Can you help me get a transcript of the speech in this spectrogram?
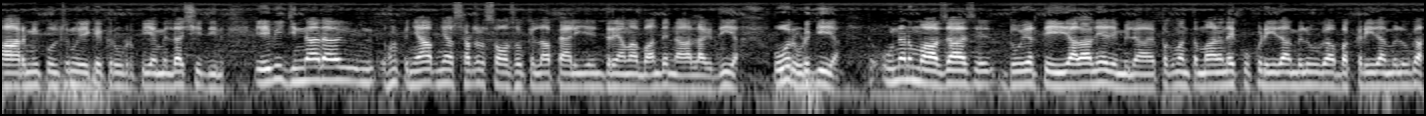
ਆਰਮੀ ਪੁਲਿਸ ਨੂੰ 1-1 ਕਰੋੜ ਰੁਪਈਆ ਮਿਲਦਾ ਸ਼ਹੀਦੀ ਨੂੰ। ਇਹ ਵੀ ਜਿਨ੍ਹਾਂ ਦਾ ਹੁਣ 50 50 60 100 100 ਕਿੱਲਾ ਪੈਲੀ ਜਿਹੜੀ ਦਰਿਆਵਾਂ ਬੰਦ ਦੇ ਨਾਲ ਲੱਗਦੀ ਆ। ਉਹ ਰੁੜ ਗਈ ਆ। ਤੇ ਉਹਨਾਂ ਨੂੰ ਮੁਆਵਜ਼ਾ ਸ- 2023 ਵਾਲਾ ਨਹੀਂ ਅਜੇ ਮਿਲਿਆ। ਭਗਵੰਤ ਮਾਨ ਦੇ ਕੁਕੜੀ ਦਾ ਮਿਲੂਗਾ, ਬੱਕਰੀ ਦਾ ਮਿਲੂਗਾ।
